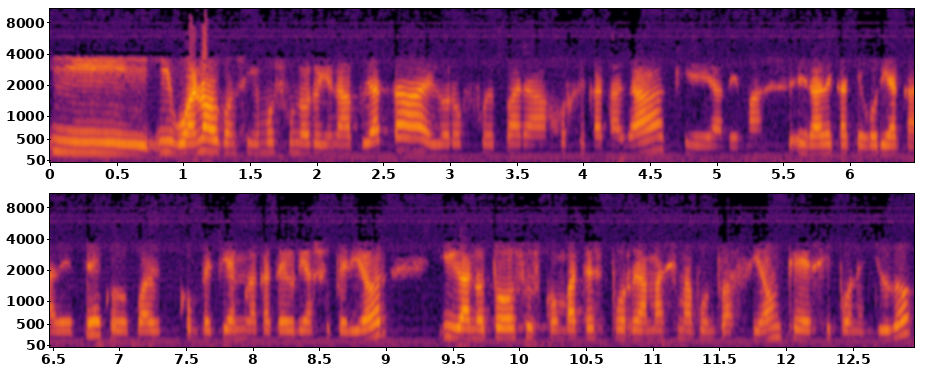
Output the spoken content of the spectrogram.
y, y bueno, conseguimos un oro y una plata. El oro fue para Jorge Catalá, que además era de categoría cadete, con lo cual competía en una categoría superior y ganó todos sus combates por la máxima puntuación, que es pone en judo.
